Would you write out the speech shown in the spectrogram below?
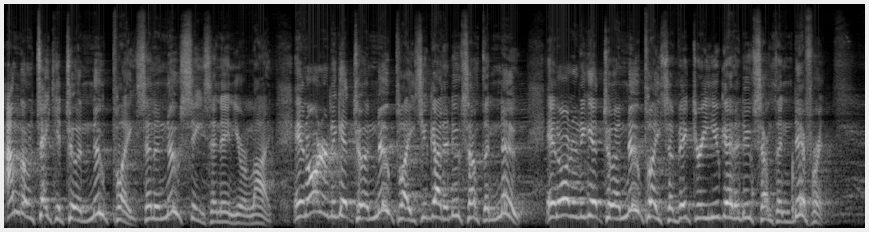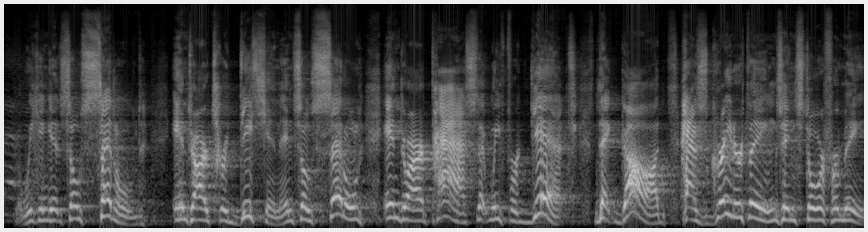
I'm going to take you to a new place and a new season in your life? In order to get to a new place, you got to do something new. In order to get to a new place of victory, you got to do something different. But we can get so settled into our tradition and so settled into our past that we forget that God has greater things in store for me.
